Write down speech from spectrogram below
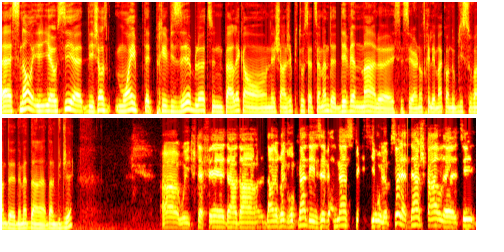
Euh, sinon, il y a aussi euh, des choses moins peut-être prévisibles. Tu nous parlais quand on a échangé plutôt cette semaine d'événements. C'est un autre élément qu'on oublie souvent de, mettre dans, le budget. Ah oui, tout à fait. Dans, le regroupement des événements spéciaux. Là. Puis ça, là-dedans, je parle, tu sais,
